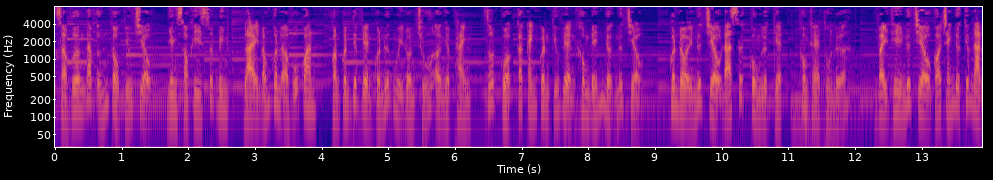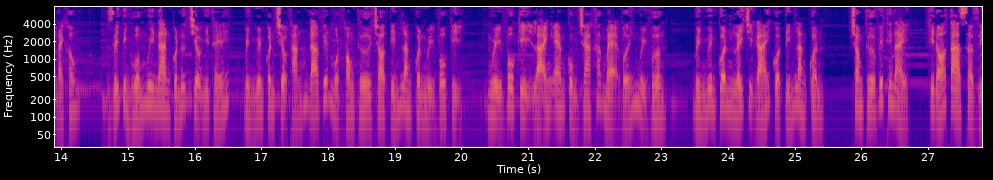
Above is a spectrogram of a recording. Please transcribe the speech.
Sở Vương đáp ứng cầu cứu Triệu, nhưng sau khi xuất binh, lại đóng quân ở Vũ Quan, còn quân tiếp viện của nước Ngụy đồn trú ở Nghiệp Thành, rốt cuộc các cánh quân cứu viện không đến được nước Triệu. Quân đội nước Triệu đã sức cùng lực kiệt, không thể thủ nữa. Vậy thì nước Triệu có tránh được kiếp nạn này không? Dưới tình huống nguy nan của nước Triệu như thế, Bình Nguyên quân Triệu Thắng đã viết một phong thư cho Tín Lăng quân Ngụy Vô Kỵ. Ngụy Vô Kỵ là anh em cùng cha khác mẹ với Ngụy Vương. Bình Nguyên quân lấy chị gái của Tín Lăng quân. Trong thư viết thế này, khi đó ta sở dĩ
